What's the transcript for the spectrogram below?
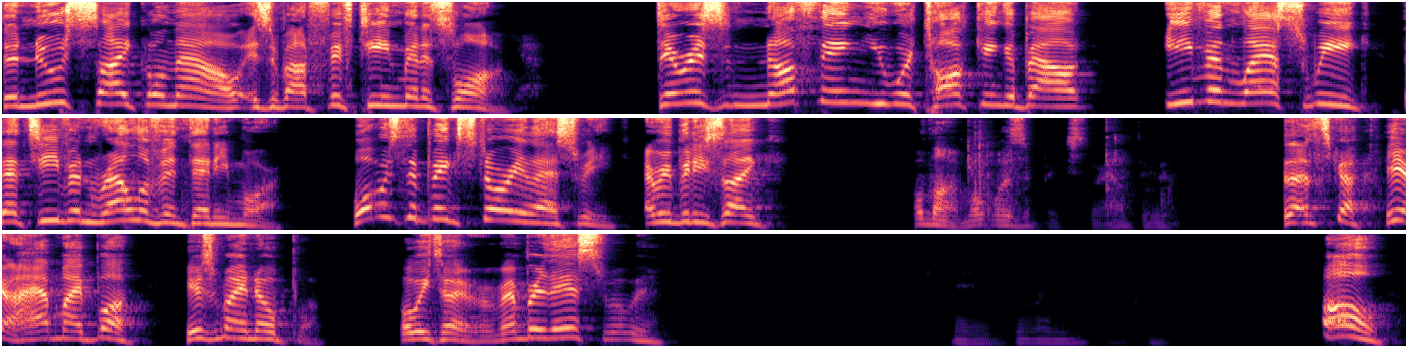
The news cycle now is about 15 minutes long. There is nothing you were talking about even last week that's even relevant anymore. What was the big story last week? Everybody's like, hold on, what was the big story? I have to go- Let's go. Here, I have my book. Here's my notebook. What we talking? Remember this? What we- Oh,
